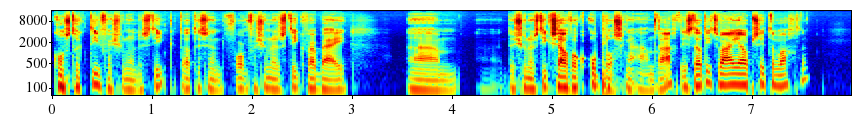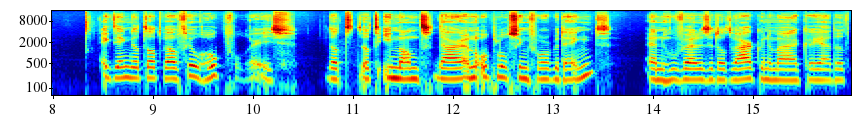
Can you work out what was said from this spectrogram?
constructieve journalistiek. Dat is een vorm van journalistiek waarbij um, de journalistiek zelf ook oplossingen aandraagt. Is dat iets waar je op zit te wachten? Ik denk dat dat wel veel hoopvoller is. Dat, dat iemand daar een oplossing voor bedenkt. En hoe verder ze dat waar kunnen maken, ja, dat,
